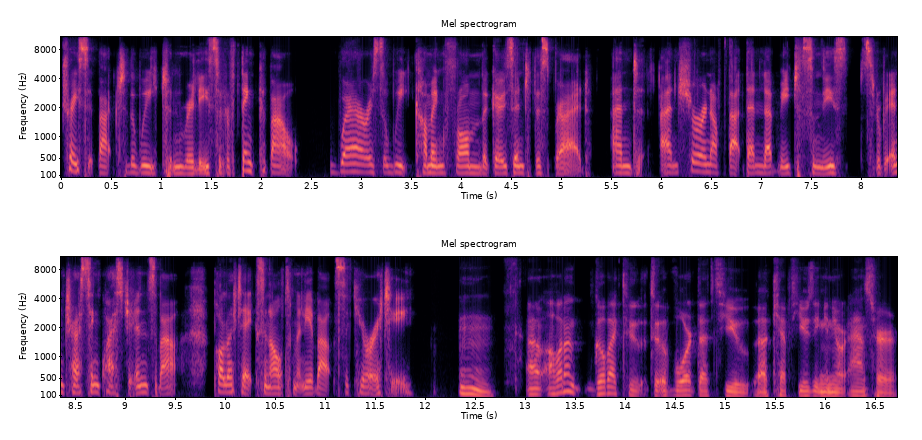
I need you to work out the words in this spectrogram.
trace it back to the wheat and really sort of think about where is the wheat coming from that goes into this bread. And and sure enough that then led me to some of these sort of interesting questions about politics and ultimately about security. Mm. uh, i want to go back to, to a word that you uh, kept using in your answer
